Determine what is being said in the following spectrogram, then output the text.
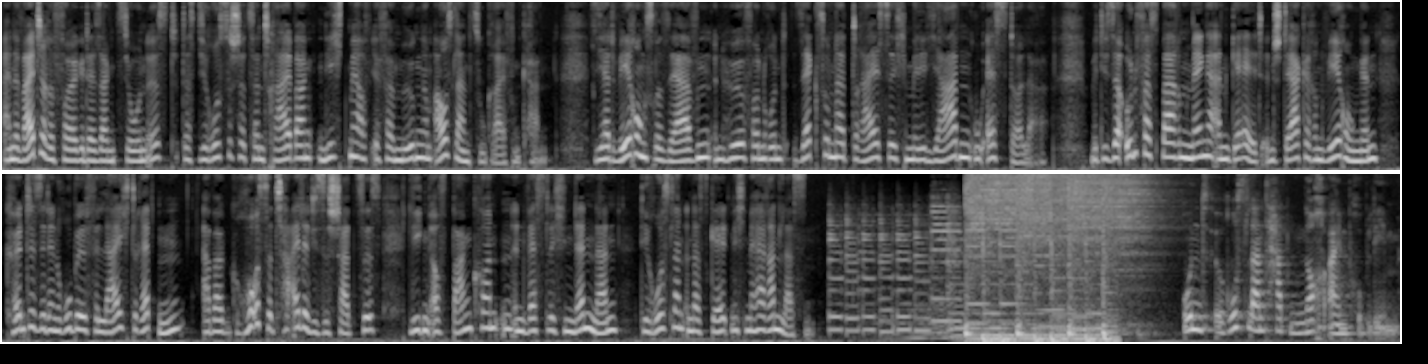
Eine weitere Folge der Sanktionen ist, dass die russische Zentralbank nicht mehr auf ihr Vermögen im Ausland zugreifen kann. Sie hat Währungsreserven in Höhe von rund 630 Milliarden US-Dollar. Mit dieser unfassbaren Menge an Geld in stärkeren Währungen könnte sie den Rubel vielleicht retten, aber große Teile dieses Schatzes liegen auf Bankkonten in westlichen Ländern, die Russland an das Geld nicht mehr heranlassen. Und Russland hat noch ein Problem.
